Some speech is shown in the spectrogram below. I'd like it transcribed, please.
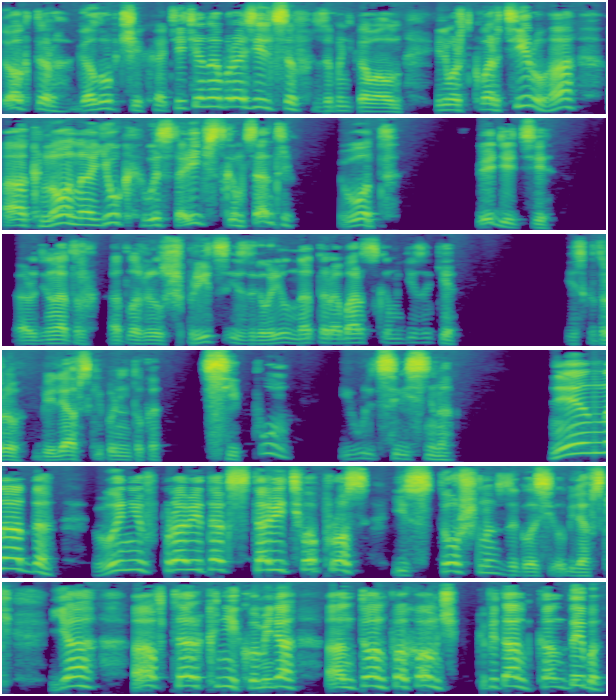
«Доктор, голубчик, хотите на бразильцев?» — запаниковал он. «Или, может, квартиру, а? Окно на юг в историческом центре?» «Вот, видите?» Ординатор отложил шприц и заговорил на тарабарском языке, из которого Белявский понял только «Сипун» и улица Веснина. «Не надо! Вы не вправе так ставить вопрос!» — истошно загласил Белявский. «Я автор книг, у меня Антон Пахомович, капитан Кандыба.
